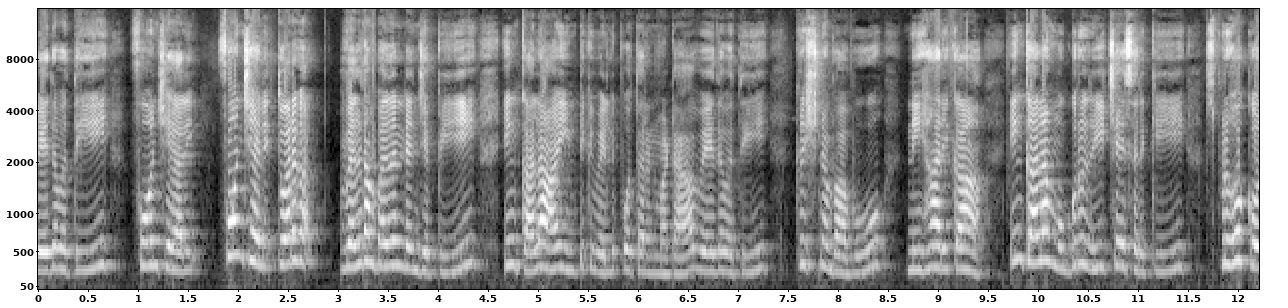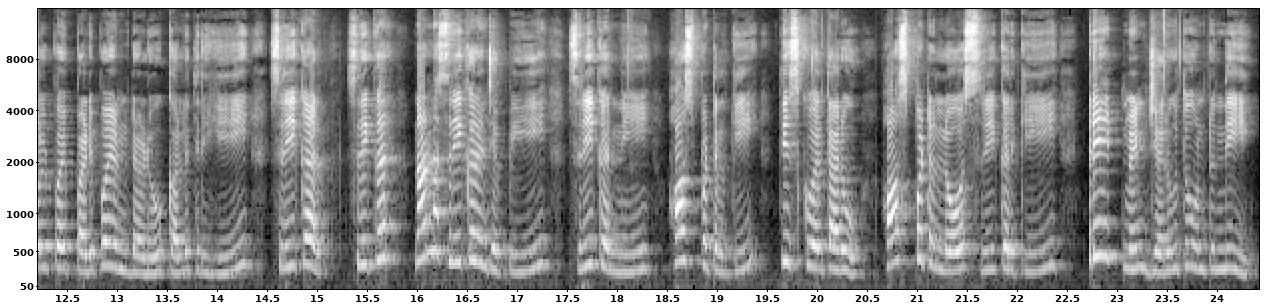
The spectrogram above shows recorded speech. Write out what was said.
వేదవతి ఫోన్ చేయాలి ఫోన్ చేయాలి త్వరగా వెళ్దాం పదండి అని చెప్పి ఇంకా అలా ఇంటికి వెళ్ళిపోతారనమాట వేదవతి కృష్ణబాబు నిహారిక. ఇంకలా అలా ముగ్గురు రీచ్ అయ్యేసరికి స్పృహ కోల్పోయి పడిపోయి ఉంటాడు. కళ్ళు తిరిగి శ్రీకర్ శ్రీకర్ నాన్న శ్రీకర్ అని చెప్పి శ్రీకర్ని హాస్పిటల్కి తీసుకువెళ్తారు. హాస్పిటల్లో శ్రీకర్కి ట్రీట్మెంట్ జరుగుతూ ఉంటుంది.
